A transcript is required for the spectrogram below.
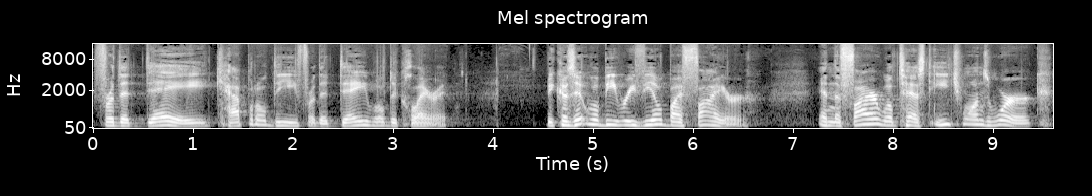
for the day, capital D, for the day will declare it, because it will be revealed by fire, and the fire will test each one's work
